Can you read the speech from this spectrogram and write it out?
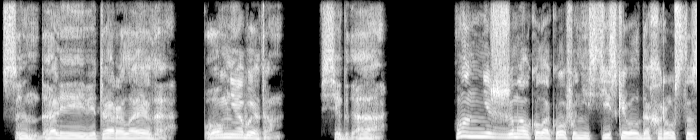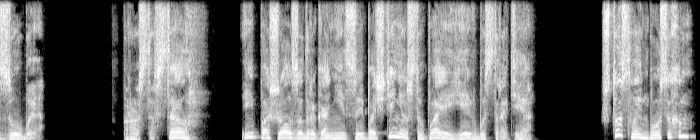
сын Далии Витара Лаэда. Помни об этом. Всегда. Он не сжимал кулаков и не стискивал до хруста зубы. Просто встал и пошел за драконицей, почти не уступая ей в быстроте. «Что с твоим посохом?»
